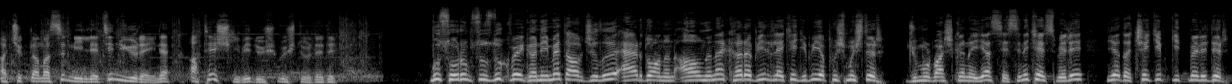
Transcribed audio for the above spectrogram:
açıklaması milletin yüreğine ateş gibi düşmüştür dedi. Bu sorumsuzluk ve ganimet avcılığı Erdoğan'ın alnına kara bir leke gibi yapışmıştır. Cumhurbaşkanı ya sesini kesmeli ya da çekip gitmelidir.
